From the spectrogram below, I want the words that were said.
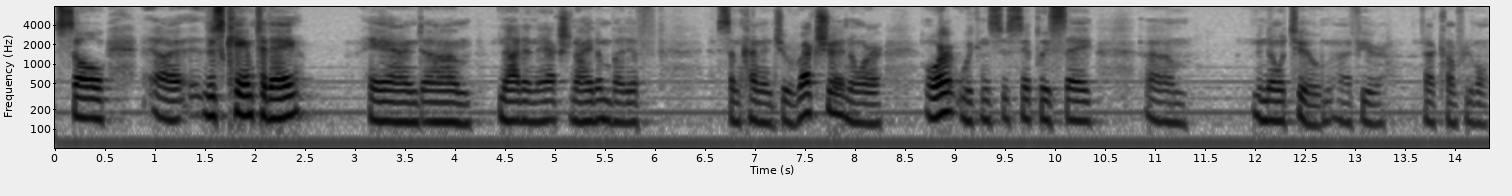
So uh, this came today, and um, not an action item, but if some kind of direction, or, or we can just simply say um, no too, if you're not comfortable.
